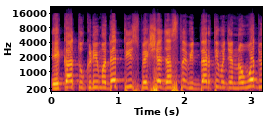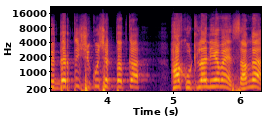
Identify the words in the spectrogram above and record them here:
एका तुकडीमध्ये तीसपेक्षा जास्त विद्यार्थी म्हणजे नव्वद विद्यार्थी शिकू शकतात का? हा कुठला नियम आहे? सांगा.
